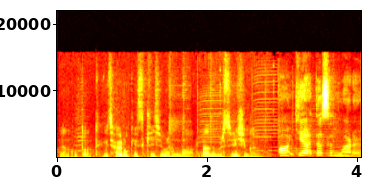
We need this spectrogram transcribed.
그냥 어떤 되게 자유롭게 스킨십을 한다라는 말씀이신가요? Oh yeah, it doesn't matter.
